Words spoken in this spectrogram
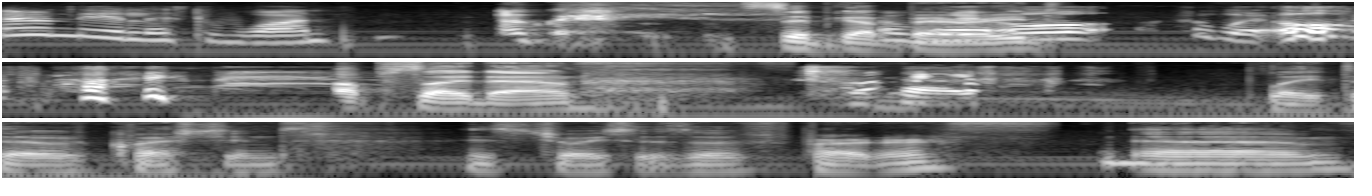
only a little one. Okay, Sib got and we're buried all we're all fine. upside down. okay. Plato questioned his choices of partner. Um,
